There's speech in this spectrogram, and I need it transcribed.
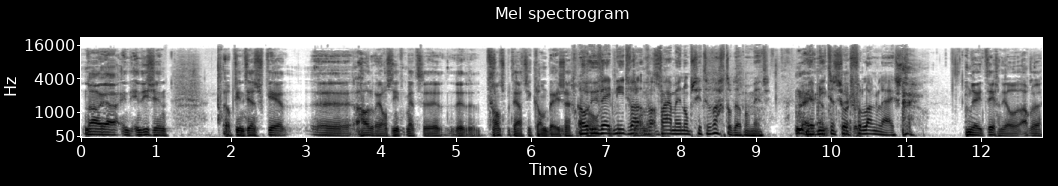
nou ja, in, in die zin, op de intensive care... Uh, houden wij ons niet met de, de transplantatiekant bezig. Oh, u weet niet waar, waar men op zit te wachten op dat moment? Nee, u hebt niet een soort verlanglijst? Nee, tegendeel. Alle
